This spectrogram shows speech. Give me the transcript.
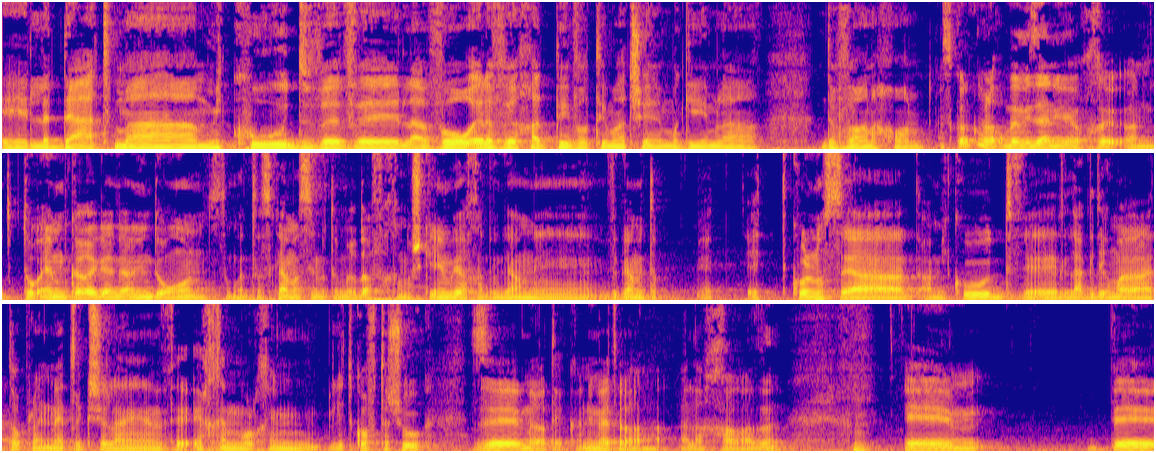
אה, לדעת מה המיקוד ו- ולעבור אלף ואחד pivot ים עד שהם מגיעים לדבר הנכון? אז קודם כל, הרבה מזה אני, אני תואם כרגע גם עם דורון, זאת אומרת, אז גם עשינו את המרדף אחרי משקיעים ביחד, וגם, אה, וגם את, את, את כל נושא ה- המיקוד, ולהגדיר מה ה topline metric שלהם, ואיך הם הולכים לתקוף את השוק, זה מרתק, אני מת על, על החרא הזה. אה, ב-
